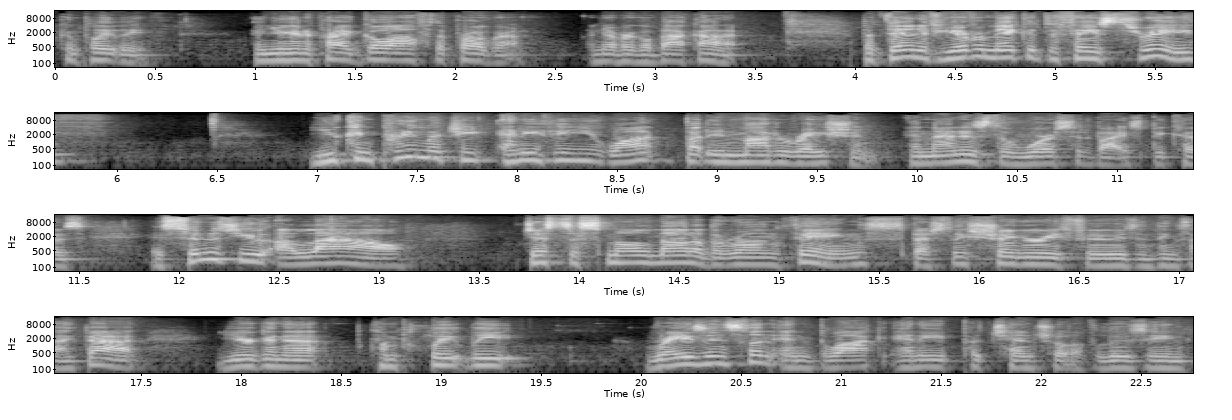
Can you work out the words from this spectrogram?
completely. And you're going to probably go off the program and never go back on it. But then if you ever make it to phase three, you can pretty much eat anything you want, but in moderation. And that is the worst advice because as soon as you allow just a small amount of the wrong things, especially sugary foods and things like that, you're going to completely raise insulin and block any potential of losing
